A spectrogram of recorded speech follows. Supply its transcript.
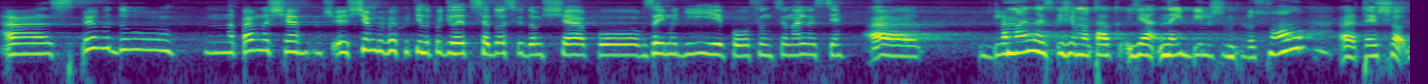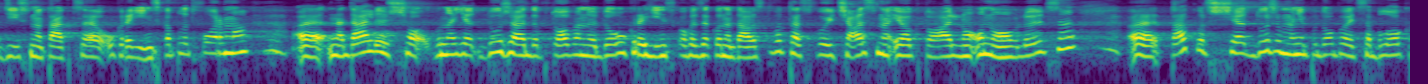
А з приводу, напевно, ще з чим би ви хотіли поділитися досвідом ще по взаємодії, по функціональності? Е, Для мене, скажімо так, є найбільшим плюсом е, те, що дійсно так, це українська платформа. Е, Надалі, що вона є дуже адаптованою до українського законодавства та своєчасно і актуально оновлюється. Е, Також ще дуже мені подобається блок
